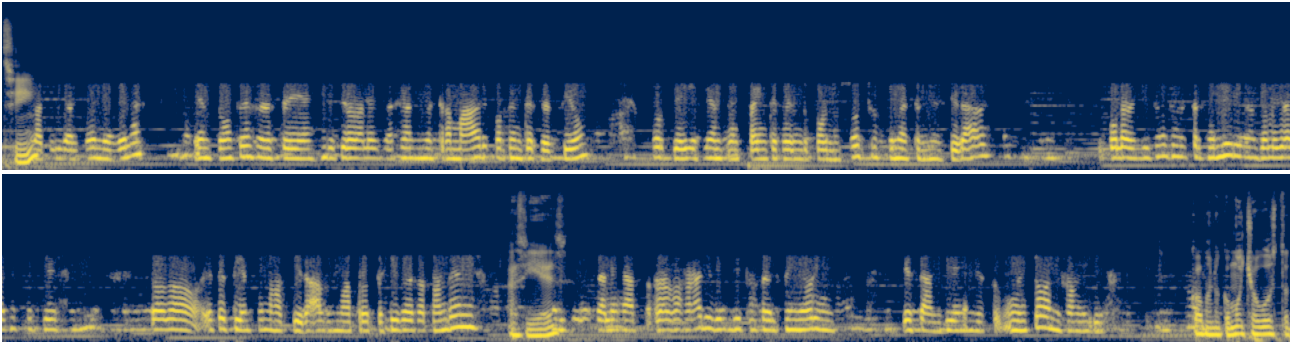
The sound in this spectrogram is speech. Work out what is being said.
Sí. ¿verdad? Entonces, este, yo quiero darle gracias a nuestra Madre por su intercesión, porque ella siempre está intercediendo por nosotros, por nuestras necesidades, por la bendición de nuestra familia. Yo le gracias porque todo este tiempo nos ha cuidado, nos ha protegido de esa pandemia. Así es. Salen a trabajar y bendito sea el Señor y que están bien en toda mi familia. Cómo no, con mucho gusto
